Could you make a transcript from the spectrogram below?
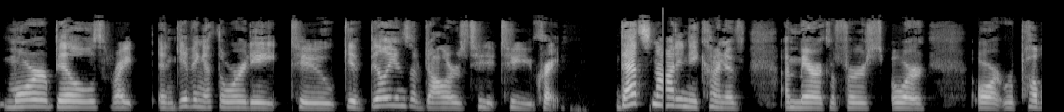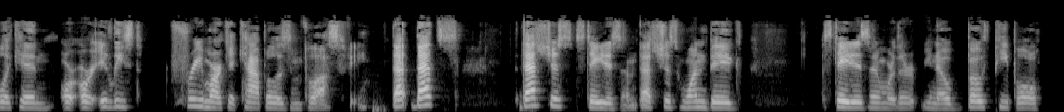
more bills, right? And giving authority to give billions of dollars to, to Ukraine. That's not any kind of America first or or Republican or or at least free market capitalism philosophy. That that's that's just statism. That's just one big statism where they're, you know, both people,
